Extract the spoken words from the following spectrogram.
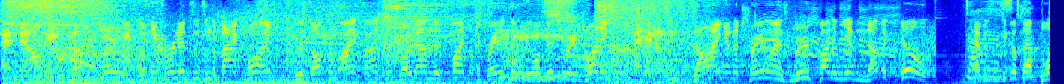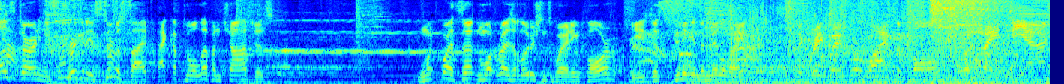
And now in comes Moo. He's looking for an instance in the back line. There's not from Ice Ice to slow down this fight. Not the greatest thing when you want Misery running. And Innocent's dying in the tree lines. Moo finding yet another kill. Ever since he got that Bloodstone, he's triggered his suicide back up to 11 charges. I'm not quite certain what resolution's waiting for. He's just sitting in the middle lane. The great wave to arrive, the call, the safety act.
